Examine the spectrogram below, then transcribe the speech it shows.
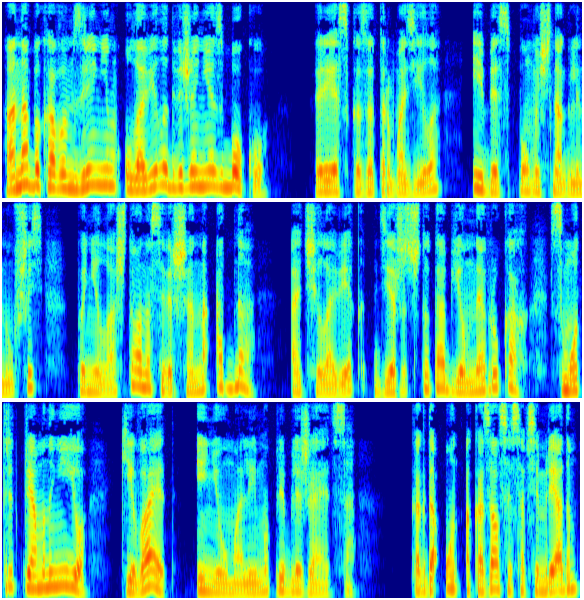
она боковым зрением уловила движение сбоку, резко затормозила и, беспомощно оглянувшись, поняла, что она совершенно одна, а человек держит что-то объемное в руках, смотрит прямо на нее, кивает и неумолимо приближается. Когда он оказался совсем рядом,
